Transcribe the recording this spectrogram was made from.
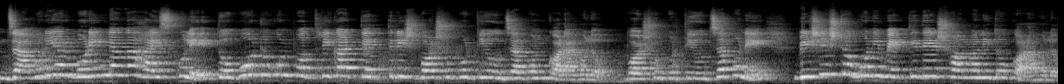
জামুরিয়ার বোরিংডাঙ্গা হাই স্কুলে তবুও টুকুন পত্রিকার তেত্রিশ বর্ষপূর্তি উদযাপন করা হলো। বর্ষপূর্তি উদযাপনে বিশিষ্ট গুণী ব্যক্তিদের সম্মানিত করা হলো।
